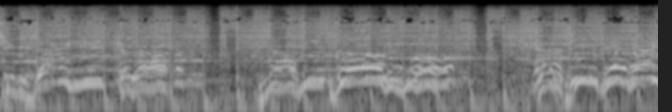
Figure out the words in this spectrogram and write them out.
時代から何度も始めない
